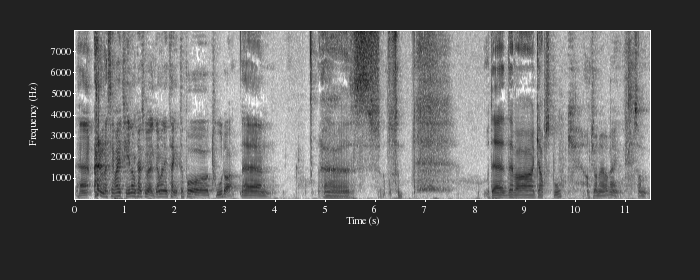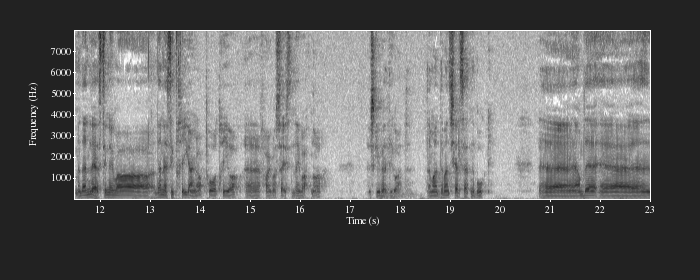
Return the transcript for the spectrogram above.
Eh, mens jeg var i tvil om hva jeg skulle velge, men jeg tenkte på to, da. Eh, eh, så, det, det var Garps bok av John Irving. Som, men den leste jeg, var, den leste jeg tre ganger på tre år. Eh, fra jeg var 16 til jeg var 18 år. Husker jeg veldig godt. Det var, det var en skjellsettende bok. Eh, om det er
